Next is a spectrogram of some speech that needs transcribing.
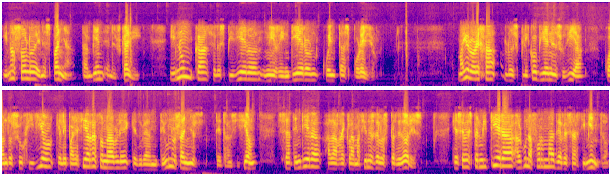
y no solo en España, también en Euskadi, y nunca se les pidieron ni rindieron cuentas por ello. Mayor Oreja lo explicó bien en su día cuando sugirió que le parecía razonable que durante unos años de transición se atendiera a las reclamaciones de los perdedores, que se les permitiera alguna forma de resarcimiento,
